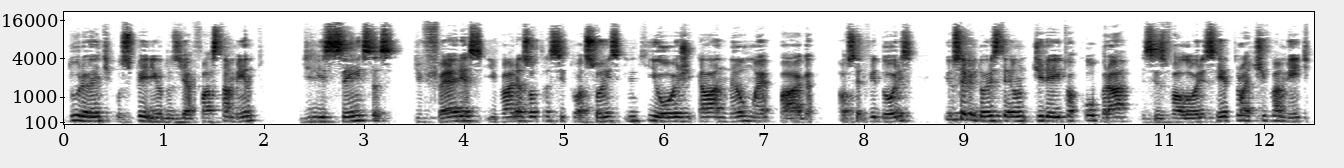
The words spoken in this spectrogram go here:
durante os períodos de afastamento, de licenças, de férias e várias outras situações em que hoje ela não é paga aos servidores e os servidores terão direito a cobrar esses valores retroativamente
